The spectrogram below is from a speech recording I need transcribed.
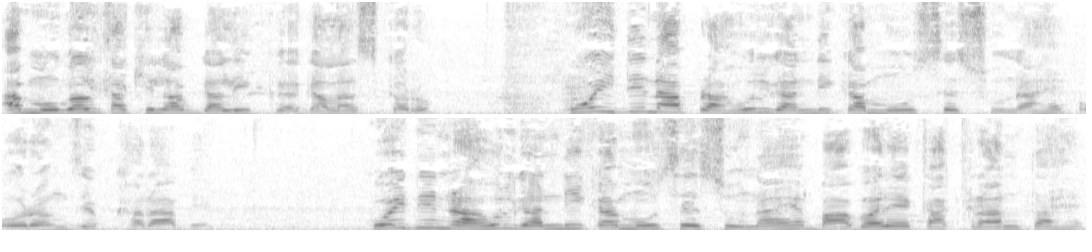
अब मुगल का खिलाफ गाली गालास करो। कोई दिन आप राहुल गांधी का मुँह से सुना है, औरंगज़ेब खराब है। कोई दिन राहुल गांधी का मुँह से सुना है, बाबर एक आक्रांता है।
